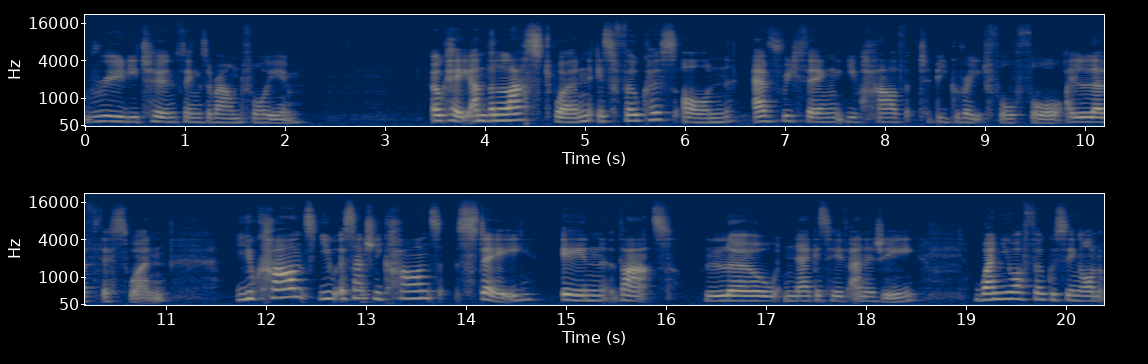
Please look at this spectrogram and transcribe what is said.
really turn things around for you. Okay, and the last one is focus on everything you have to be grateful for. I love this one. You can't, you essentially can't stay in that low negative energy when you are focusing on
